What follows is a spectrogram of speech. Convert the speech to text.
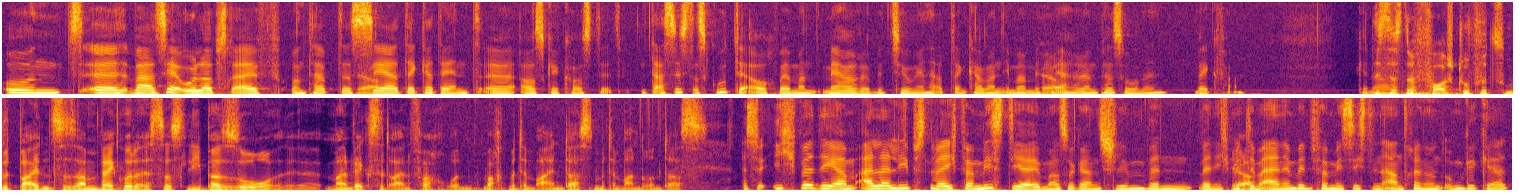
Und äh, war sehr urlaubsreif und habe das sehr dekadent äh, ausgekostet. Das ist das Gute auch, wenn man mehrere Beziehungen hat, dann kann man immer mit mehreren Personen wegfahren. Genau. Ist das eine Vorstufe zu mit beiden zusammen weg oder ist das lieber so, äh, man wechselt einfach und macht mit dem einen das, mit dem anderen das? Also ich würde ja am allerliebsten, weil ich vermisse die ja immer so ganz schlimm, wenn, wenn ich mit ja. dem einen bin, vermisse ich den anderen und umgekehrt.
